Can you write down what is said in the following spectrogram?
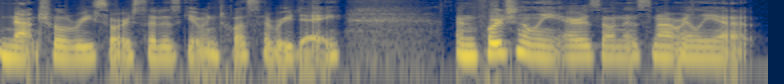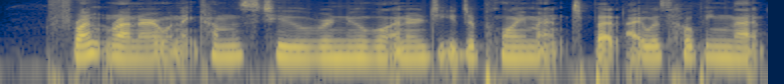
natural resource that is given to us every day? Unfortunately, Arizona is not really a front runner when it comes to renewable energy deployment, but I was hoping that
